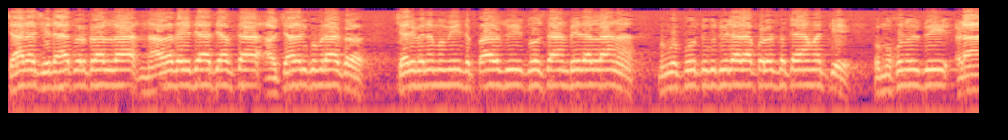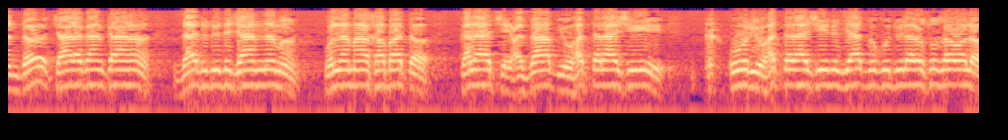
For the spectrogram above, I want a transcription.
چاله هدایت ورکړ الله ناغه د هدایت یافته او چاله گمراه کړ چری بنا ممی د پار دوی دوستان بيد الله نه موږ پورته کو دوی لاره پر ورځ قیامت کې په مخونو دوی وړاند چاړګان کان زائد دوی د جهنم کله ما خبات کلا چې عذاب یو حد راشي اور یو حد راشي نه زیات وګو دوی لاره سوزاواله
